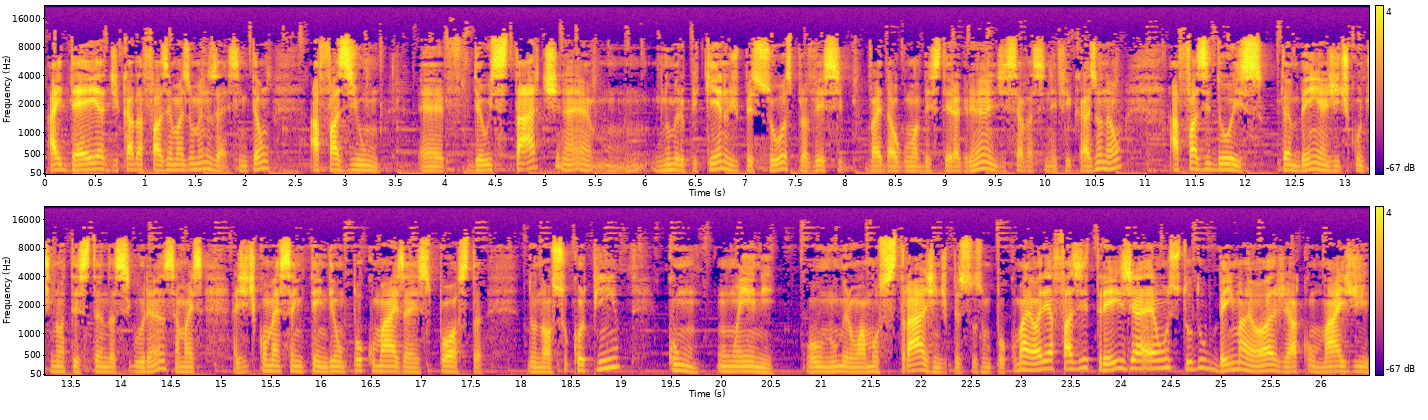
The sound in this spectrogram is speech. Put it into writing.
a ideia de cada fase é mais ou menos essa. Então, a fase 1 é, deu start, né, um número pequeno de pessoas para ver se vai dar alguma besteira grande, se a vacina é eficaz ou não. A fase 2 também a gente continua testando a segurança, mas a gente começa a entender um pouco mais a resposta do nosso corpinho com um N ou um número, uma amostragem de pessoas um pouco maior, e a fase 3 já é um estudo bem maior, já com mais de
